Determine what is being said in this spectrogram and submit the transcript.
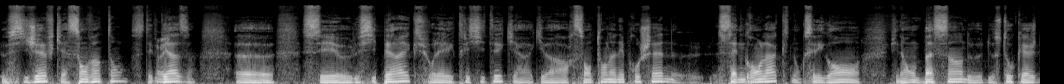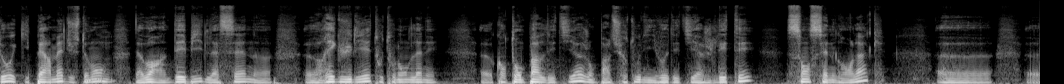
le CIGEF qui a 120 ans, c'était le Oui. gaz, euh, c'est euh, le CIPEREC sur l'électricité qui, a, qui va avoir 100 ans l'année prochaine, Seine-Grand Lac, donc c'est les grands finalement bassins de, de stockage d'eau et qui permettent justement Mhm. d'avoir un débit de la Seine régulier tout au long de l'année. Euh, quand on parle d'étillage, on parle surtout du niveau d'étillage l'été, sans Seine-Grand Lac. Euh, euh,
